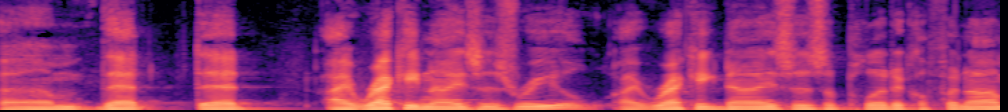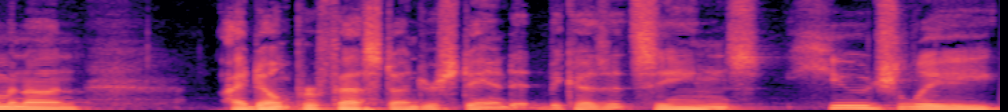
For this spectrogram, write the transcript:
um, that that I recognize as real. I recognize as a political phenomenon. I don't profess to understand it because it seems hugely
